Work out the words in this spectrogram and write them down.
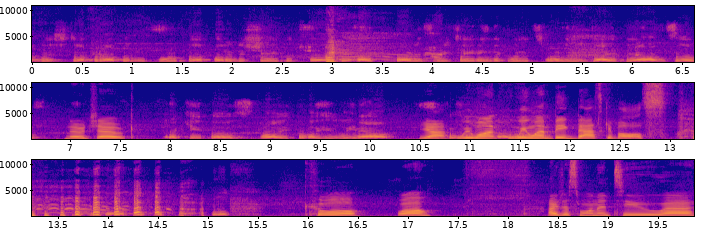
to step it up and whoop that butt into shape. It's uh, the hard part is retaining the glutes when you diet down. So No joke. gotta keep those while you, while you lean out. Yeah, we want we want big basketballs. cool. Well, I just wanted to, uh,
